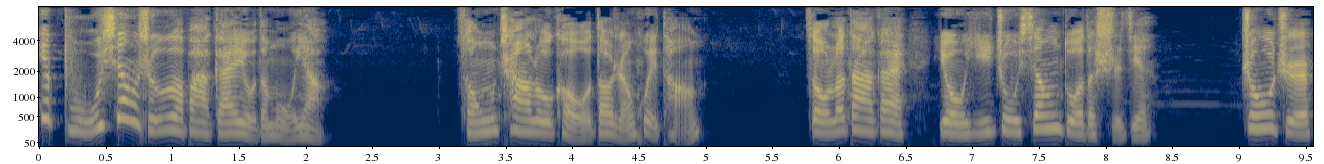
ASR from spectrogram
也不像是恶霸该有的模样。从岔路口到仁惠堂，走了大概有一炷香多的时间。周芷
